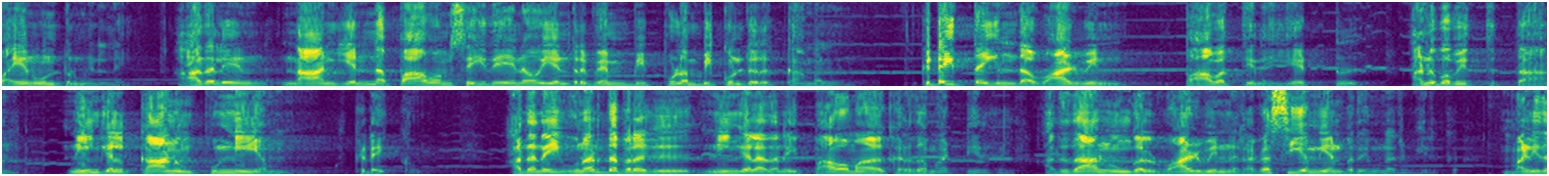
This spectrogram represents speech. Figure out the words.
பயன் ஒன்றும் இல்லை. ஆதலின் நான் என்ன பாவம் செய்தேனோ என்று வெம்பி புலம்பிக் கொண்டிருக்காமல் கிடைத்த இந்த வாழ்வின் பாவத்தினை ஏற்று அனுபவித்துத்தான் நீங்கள் காணும் புண்ணியம் கிடைக்கும். அதனை உணர்ந்த பிறகு நீங்கள் அதனை பாவமாக கருத மாட்டீர்கள் அதுதான் உங்கள் வாழ்வின் ரகசியம் என்பதை உணர்வீர்கள். மனித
